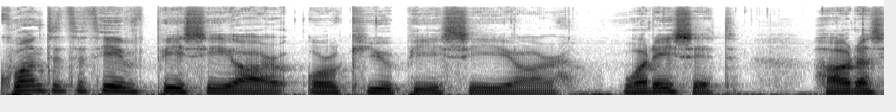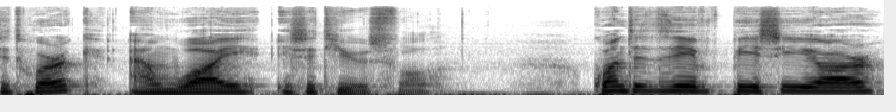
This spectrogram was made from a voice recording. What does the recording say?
Quantitative PCR or qPCR, what is it? How does it work and why is it useful? Quantitative PCR,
